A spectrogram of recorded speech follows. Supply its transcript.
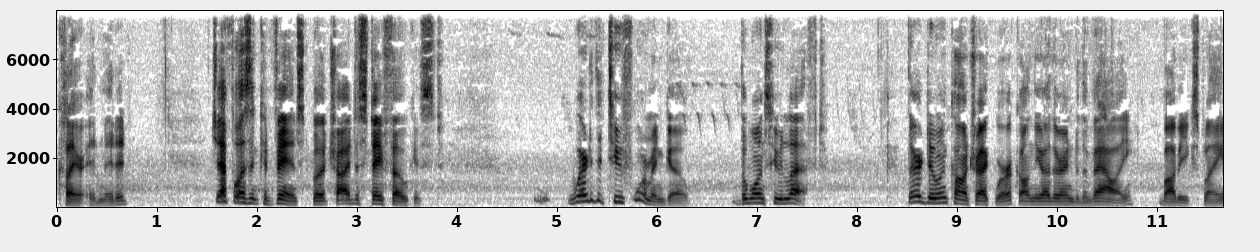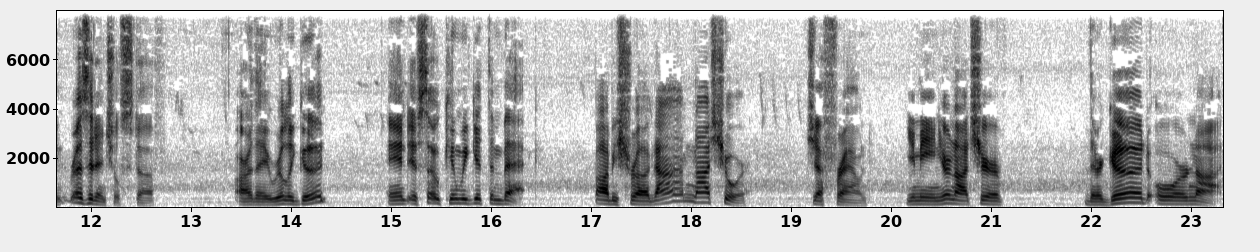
Claire admitted. Jeff wasn't convinced, but tried to stay focused. Where did the two foremen go? The ones who left. They're doing contract work on the other end of the valley, Bobby explained, residential stuff. Are they really good? And if so, can we get them back? Bobby shrugged. I'm not sure. Jeff frowned. You mean you're not sure if they're good or not?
